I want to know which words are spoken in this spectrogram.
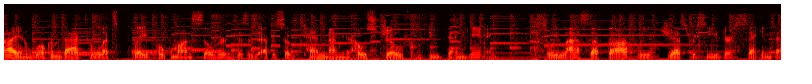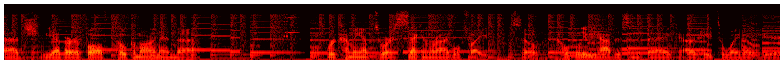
Hi, and welcome back to Let's Play Pokemon Silver. This is episode 10, and I'm your host, Joe from Dude Den Gaming. So we last left off, we had just received our second badge. We have our evolved Pokemon, and uh, we're coming up to our second rival fight. So hopefully we have this in the bag. I would hate to white out here.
